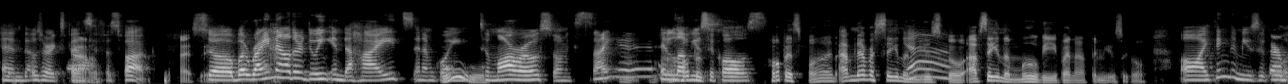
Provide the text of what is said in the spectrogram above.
and those are expensive as fuck. I see. So, but right now they're doing In the Heights, and I'm going Ooh. tomorrow, so I'm excited. I I love hope it's- musicals. Hope it's fun. I've never seen the Yeah. musical. I've seen the movie, but not the musical. Oh, I think the musical They're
